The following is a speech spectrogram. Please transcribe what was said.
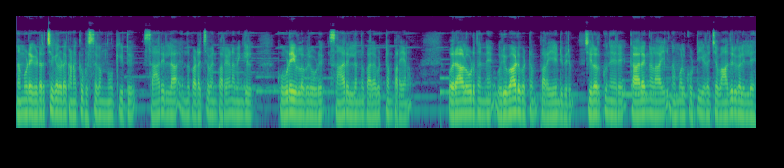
നമ്മുടെ ഇടർച്ചകളുടെ കണക്ക് പുസ്തകം നോക്കിയിട്ട് സാരില്ല എന്ന് പടച്ചവൻ പറയണമെങ്കിൽ കൂടെയുള്ളവരോട് സാരില്ലെന്ന് പലവട്ടം പറയണം. ഒരാളോട് തന്നെ ഒരുപാട് വട്ടം പറയേണ്ടി വരും. ചിലർക്കു നേരെ കാലങ്ങളായി നമ്മൾ കൊട്ടിയിടച്ച വാതിലുകളില്ലേ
